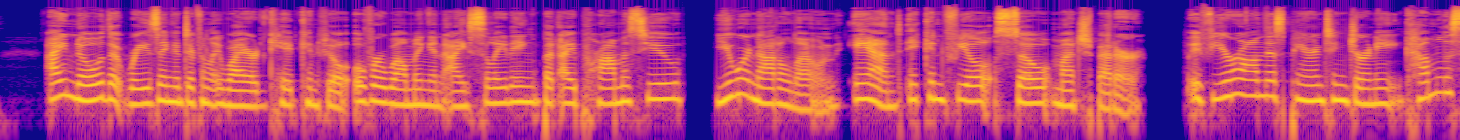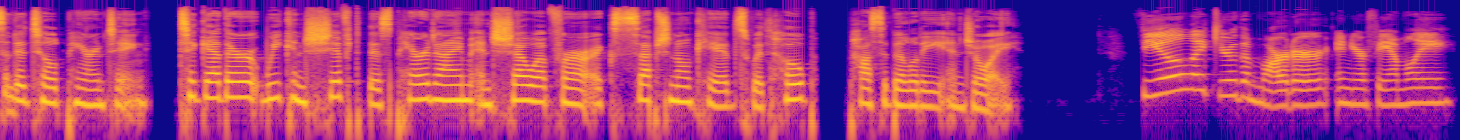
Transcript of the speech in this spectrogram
I know that raising a differently wired kid can feel overwhelming and isolating, but I promise you, you are not alone, and it can feel so much better. If you're on this parenting journey, come listen to Tilt Parenting. Together, we can shift this paradigm and show up for our exceptional kids with hope, possibility, and joy. Feel like you're the martyr in your family?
